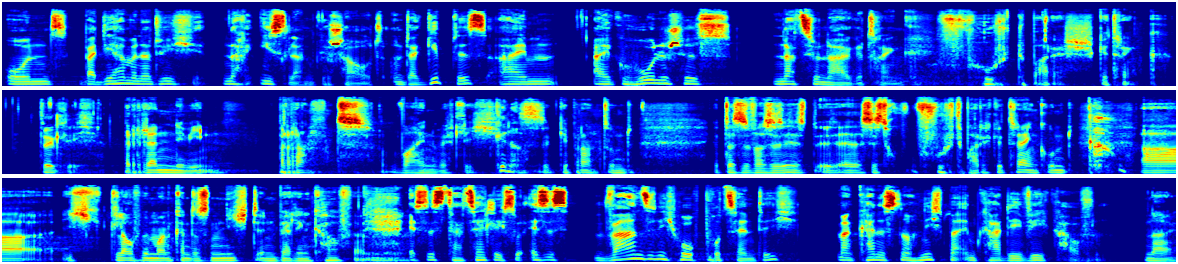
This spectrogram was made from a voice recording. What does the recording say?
Und bei dir haben wir natürlich nach Island geschaut. Und da gibt es ein alkoholisches Nationalgetränk. Furchtbares Getränk. Wirklich. Brennnevin. Brandwein, wirklich. Genau. Gebrannt. Und das ist, was es ist. Es ist ein furchtbares Getränk und äh, ich glaube, man kann das nicht in Berlin kaufen. Es ist tatsächlich so. Es ist wahnsinnig hochprozentig. Man kann es noch nicht mal im KDW kaufen. Nein.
